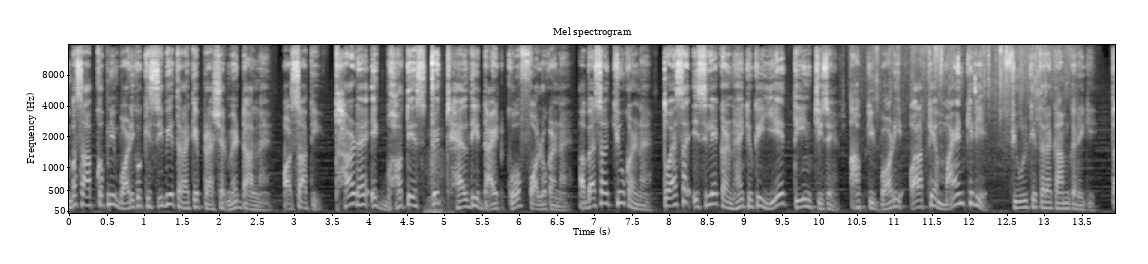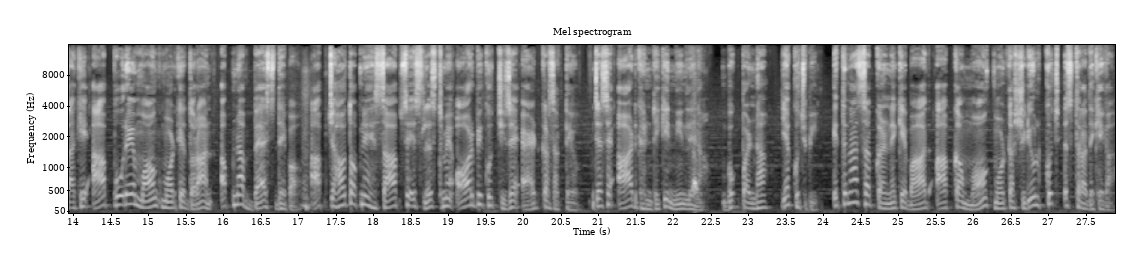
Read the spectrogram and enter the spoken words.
बस आपको अपनी बॉडी को किसी भी तरह के प्रेशर में डालना है। और साथ ही थर्ड है, एक बहुत ही स्ट्रिक्ट हेल्दी डाइट को फॉलो करना है। अब ऐसा क्यों करना है? तो ऐसा इसलिए करना है क्योंकि ये तीन चीज़ें आपकी बॉडी और आपके माइंड के लिए फ्यूल की तरह काम करेगी, ताकि आप पूरे मॉन्क मोड के दौरान अपना बेस्ट दे पाओ। आप चाहो तो अपने हिसाब से इस लिस्ट में और भी कुछ चीज़ें ऐड कर सकते हो, जैसे आठ घंटे की नींद लेना बुक पढ़ना या कुछ भी। इतना सब करने के बाद आपका मॉन्क मोड का शेड्यूल कुछ इस तरह दिखेगा।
